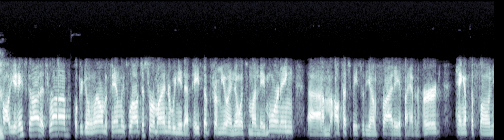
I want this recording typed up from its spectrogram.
I call you, hey Scott, it's Rob. Hope you're doing well and the family's well. Just a reminder, we need that pay stub from you. I know it's Monday morning. Um, I'll touch base with you on Friday if I haven't heard. Hang up the phone,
